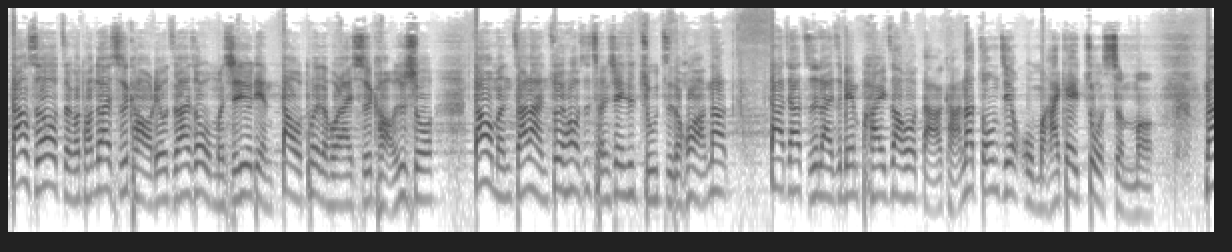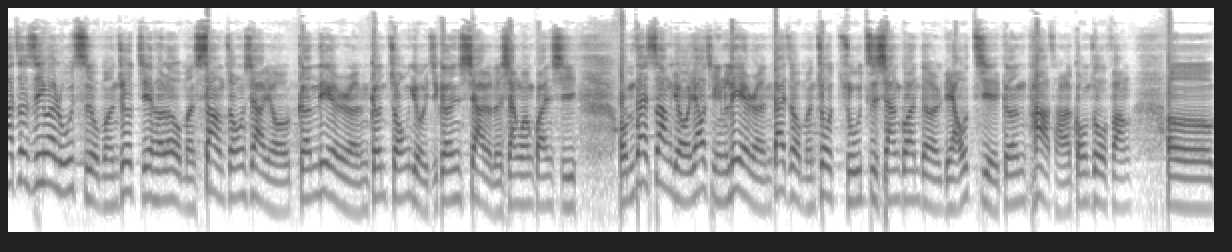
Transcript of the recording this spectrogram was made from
当时候整个团队在思考刘泽安的时候，我们其实有点倒退的回来思考，就是说，当我们展览最后是呈现一只竹子的话，那大家只是来这边拍照或打卡，那中间我们还可以做什么？那正是因为如此，我们就结合了我们上中下游跟猎人、跟中游以及跟下游的相关关系。我们在上游邀请猎人带着我们做竹子相关的了解跟踏查的工作方。呃，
